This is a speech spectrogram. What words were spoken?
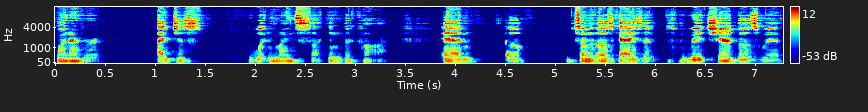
whatever i just wouldn't mind sucking the cock and so some of those guys that we had shared those with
